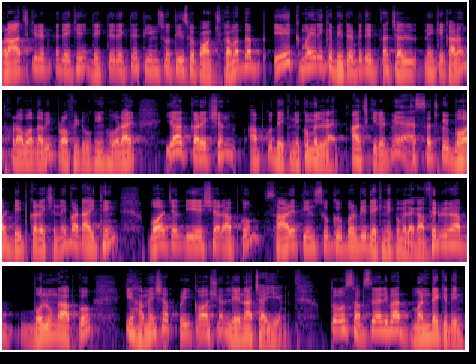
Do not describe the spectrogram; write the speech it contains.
और आज की रेट में देखिए, देखते देखते तीन सौ तीस पे पहुँच चुका है। मतलब एक महीने के भीतर भीतर इतना चलने के कारण थोड़ा बहुत अभी प्रॉफिट बुकिंग हो रहा है या करेक्शन आपको देखने को मिल रहा है। आज की रेट में एज सच कोई बहुत डीप करेक्शन नहीं बट आई थिंक बहुत जल्दी ये शेयर आपको साढ़े तीन सौ के ऊपर भी देखने को मिलेगा। फिर भी मैं बोलूँगा आपको कि हमेशा प्रिकॉशन लेना चाहिए। तो सबसे पहली बात मंडे के दिन,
